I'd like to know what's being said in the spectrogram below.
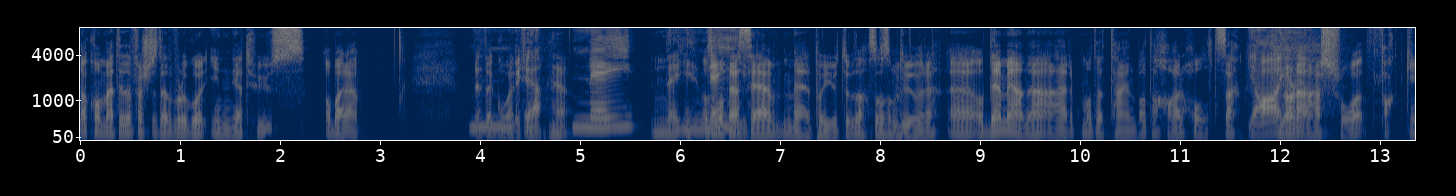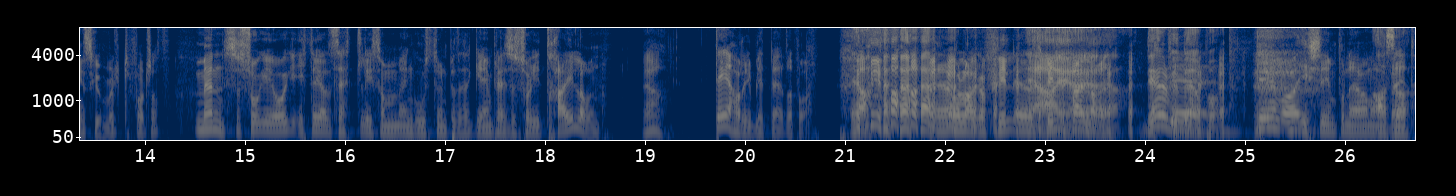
Da kom jeg til det første stedet hvor du går inn i et hus, og bare Dette går ikke. Ja. Nei. Nei. Og så måtte jeg se mer på YouTube, da, sånn som du gjorde. Uh, og det mener jeg er på en måte et tegn på at det har holdt seg. Ja, ja, Når det er så fucking skummelt fortsatt. Men så så jeg òg, etter jeg hadde sett liksom en god stund på dette gameplay, så så jeg traileren. Ja. Det har de blitt bedre på. Ja. Eh, Å lage fil Ja, eh, ja, ja, spilltrailere. ja. Det er det blitt bedre på. Det var ikke imponerende Altså, arbeid.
